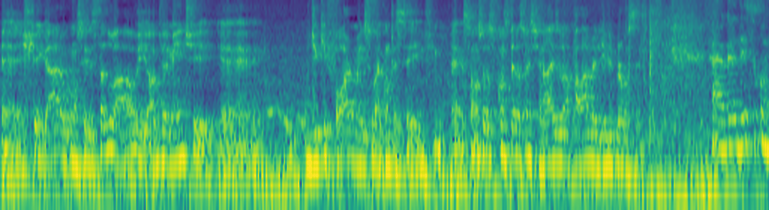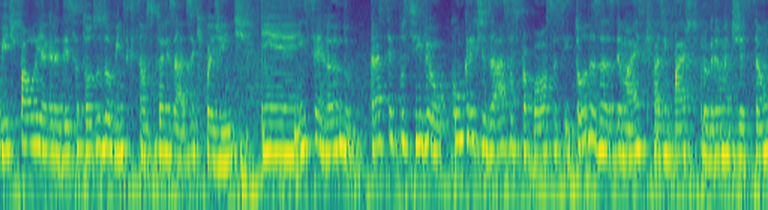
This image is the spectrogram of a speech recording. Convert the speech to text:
é, chegar ao Conselho Estadual e, obviamente, é, de que forma isso vai acontecer. Enfim, é, são as suas considerações finais, a palavra é livre para você. Ah, eu agradeço o convite, Paulo, e agradeço a todos os ouvintes que estão sintonizados aqui com a gente. E, encerrando, para ser possível concretizar essas propostas e todas as demais que fazem parte do programa de gestão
